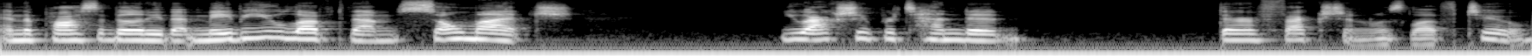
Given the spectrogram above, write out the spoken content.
and the possibility that maybe you loved them so much you actually pretended their affection was love too.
